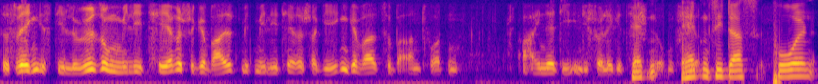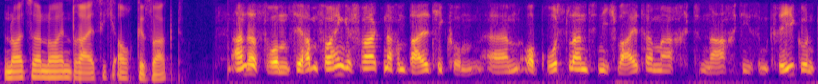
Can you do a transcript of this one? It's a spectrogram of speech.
Deswegen ist die Lösung, militärische Gewalt mit militärischer Gegengewalt zu beantworten, eine, die in die völlige Zerstörung hätten, führt. Hätten Sie das Polen 1939 auch gesagt? Andersrum, Sie haben vorhin gefragt nach dem Baltikum, ähm, ob Russland nicht weitermacht nach diesem Krieg und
